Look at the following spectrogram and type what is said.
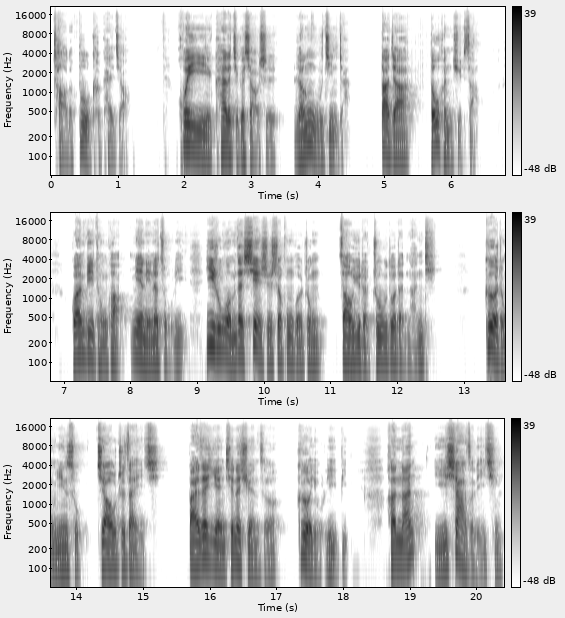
吵得不可开交，会议开了几个小时，仍无进展，大家都很沮丧。关闭铜矿面临的阻力，一如我们在现实生活中遭遇了诸多的难题，各种因素交织在一起，摆在眼前的选择各有利弊，很难一下子厘清。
